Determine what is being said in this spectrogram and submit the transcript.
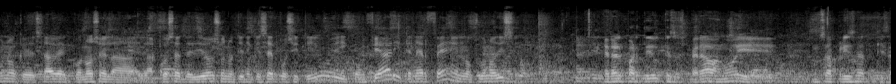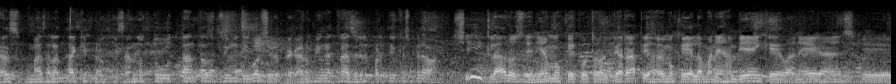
uno que sabe, conoce las cosas de Dios, uno tiene que ser positivo y confiar y tener fe en lo que uno dice. Era el partido que se esperaban hoy. Un Saprissa quizás más al ataque, pero quizás no tuvo tantas opciones de igual, se le pegaron bien atrás, era el partido que esperaban. Sí, claro, teníamos que controlar rápido, sabemos que ellos la manejan bien, que Vanegas, que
